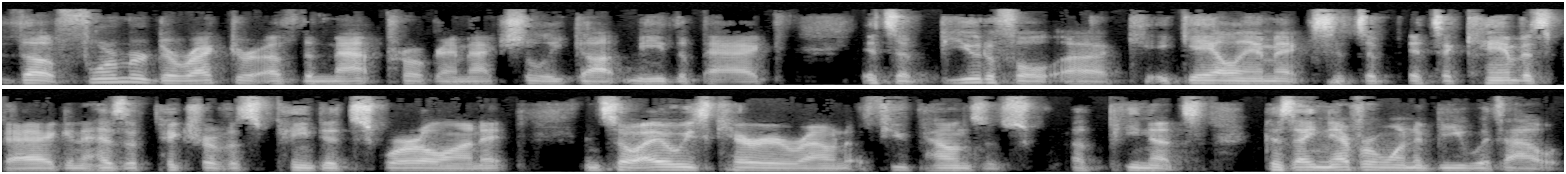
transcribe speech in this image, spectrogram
the former director of the MAP program actually got me the bag. It's a beautiful uh, Gail Amex. It's a it's a canvas bag and it has a picture of a painted squirrel on it. And so I always carry around a few pounds of, of peanuts because I never want to be without.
